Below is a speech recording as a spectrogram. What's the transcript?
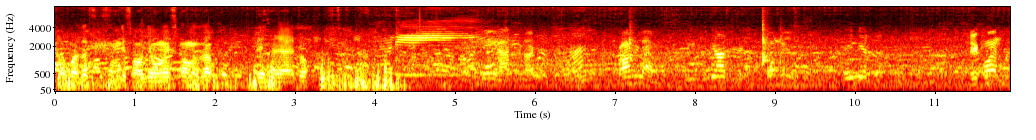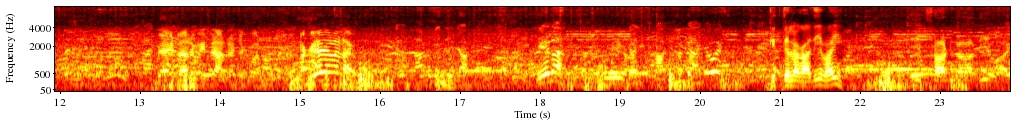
ज़बरदस्त किस्म के सौदे हुए हैं इसका मतलब देखा जाए तो। अकेले जाना लाओ कितने लगा दिए भाई? एक साठ लगा दिए भाई।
